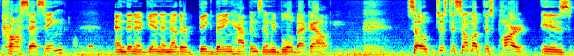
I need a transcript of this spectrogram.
processing. And then again, another big bang happens and we blow back out. So, just to sum up this part, is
